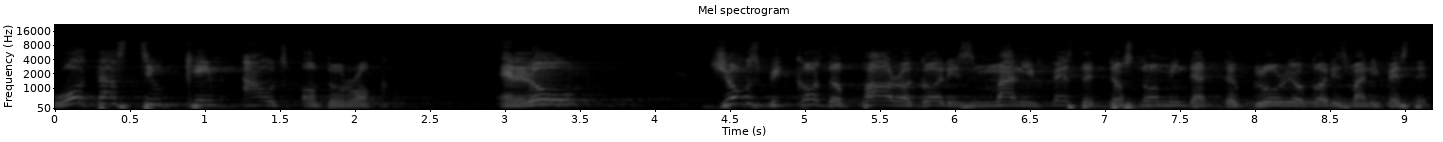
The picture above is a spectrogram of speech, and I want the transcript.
water still came out of the rock. Hello? Just because the power of God is manifested does not mean that the glory of God is manifested.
